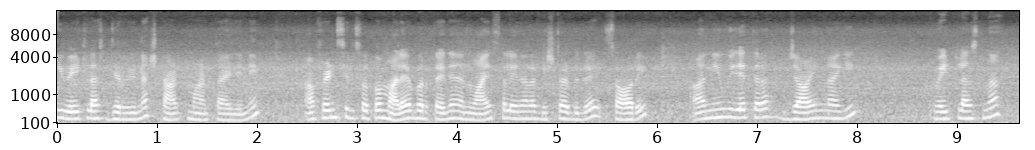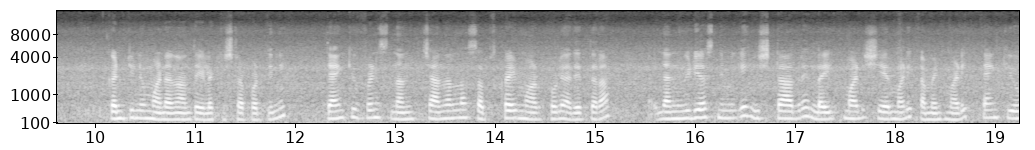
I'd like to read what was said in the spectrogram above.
ಈ ವೆಯ್ಟ್ ಲಾಸ್ ಜರ್ನಿನ ಸ್ಟಾರ್ಟ್ ಮಾಡ್ತಾ ಇದ್ದೀನಿ. ಫ್ರೆಂಡ್ಸ್ ಇಲ್ಲಿ ಸ್ವಲ್ಪ ಮಳೆ ಬರ್ತಾ ಇದೆ. ನನ್ನ ವಾಯ್ಸಲ್ಲಿ ಏನಾರು ಡಿಸ್ಟರ್ಬ್ ಇದ್ದರೆ ಸಾರಿ ನೀವು ಇದೇ ಥರ ಜಾಯಿನ್ ಆಗಿ ವೆಯ್ಟ್ ಲಾಸ್ನ ಕಂಟಿನ್ಯೂ ಮಾಡೋಣ ಅಂತ ಹೇಳೋಕ್ಕೆ ಇಷ್ಟಪಡ್ತೀನಿ. ಥ್ಯಾಂಕ್ ಯು ಫ್ರೆಂಡ್ಸ್ ನನ್ನ ಚಾನಲ್ನ ಸಬ್ಸ್ಕ್ರೈಬ್ ಮಾಡ್ಕೊಳ್ಳಿ. ಅದೇ ಥರ ನನ್ನ ವೀಡಿಯೋಸ್ ನಿಮಗೆ ಇಷ್ಟ ಆದರೆ ಲೈಕ್ ಮಾಡಿ ಶೇರ್ ಮಾಡಿ ಕಮೆಂಟ್ ಮಾಡಿ. ಥ್ಯಾಂಕ್ ಯು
